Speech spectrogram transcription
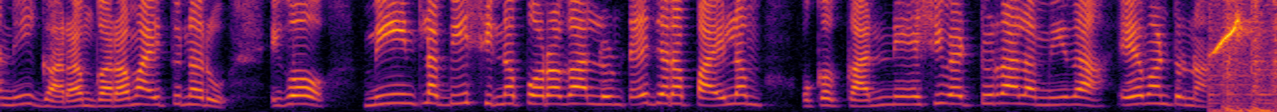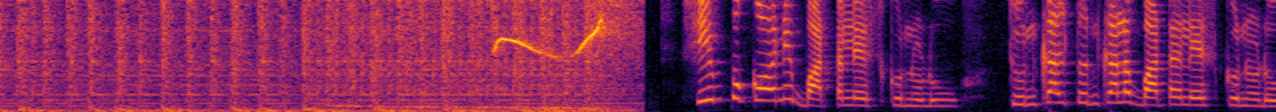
అని గరం గరం అవుతున్నారు ఇగో మీ ఇంట్లో బీ చిన్న పోరగాళ్ళు ఉంటే జర పైలం ఒక కన్నేసి పెట్టుర్రు అలా మీద. ఏమంటున్నా? చింపుకొని బట్టలు వేసుకున్నాడు తునకల తున్కల బట్టలు వేసుకున్నాడు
